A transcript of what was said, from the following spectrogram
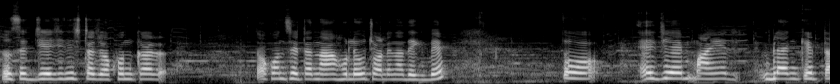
তো সে যে জিনিসটা যখনকার তখন সেটা না হলেও চলে না দেখবে। তো এই যে মায়ের ব্ল্যাঙ্কেটটা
